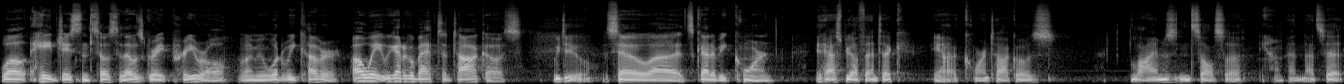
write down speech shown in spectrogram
well, hey, Jason Sosa, that was great pre-roll. I mean, what did we cover? Oh, wait, we got to go back to tacos. We do. So uh, it's got to be corn. It has to be authentic. Yeah. Uh, corn tacos, limes and salsa, Yeah. and that's it.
